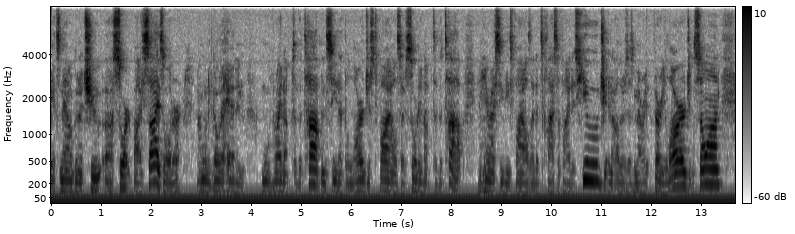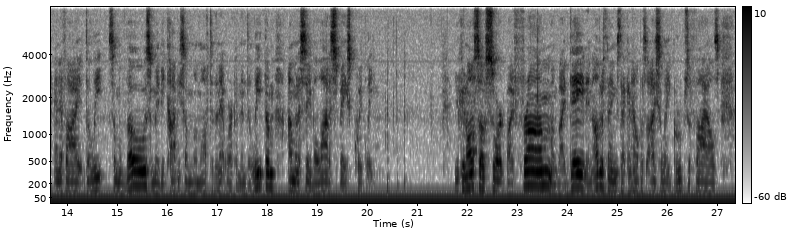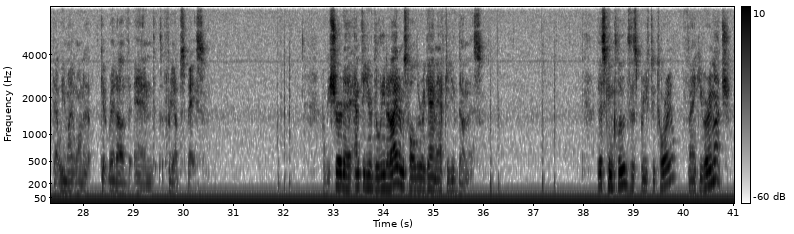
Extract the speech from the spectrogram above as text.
it's now going to uh, sort by size order. I'm going to go ahead and move right up to the top and see that the largest files have sorted up to the top and here I see these files that it's classified as huge and others as very large and so on and if I delete some of those maybe copy some of them off to the network and then delete them I'm going to save a lot of space quickly. You can also sort by from and by date and other things that can help us isolate groups of files that we might want to get rid of and free up space. Be sure to empty your deleted items folder again after you've done this. This concludes this brief tutorial. Thank you very much.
